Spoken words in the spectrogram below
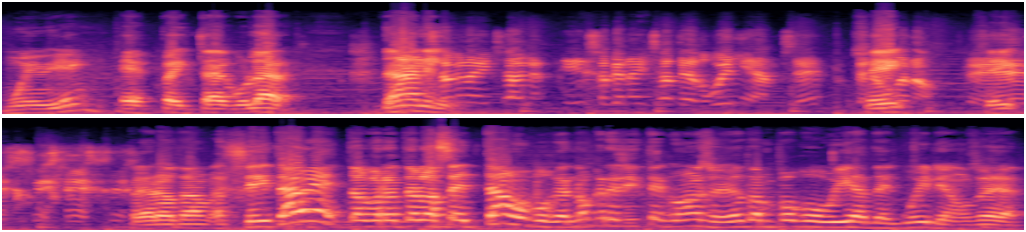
Muy bien, espectacular. Dani. Eso que no ha dicho, eso que no ha dicho Ted Williams, ¿eh? Pero Sí, bueno, sí. eh, Pero tam- sí, está bien, pero te lo aceptamos porque no creciste con eso. Yo tampoco vi a Ted Williams. O sea,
